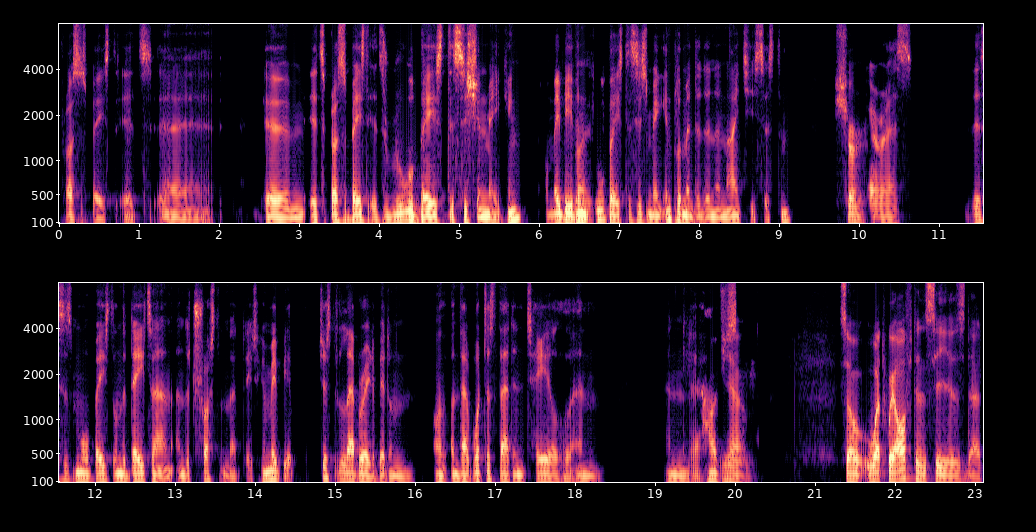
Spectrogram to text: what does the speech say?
process based. It's uh, um, it's process based. It's rule based decision making, or maybe even Right. rule based decision making implemented in an IT system. Sure. Whereas this is more based on the data and, and the trust in that data. Can maybe just elaborate a bit on on, on that? What does that entail, and and uh, how do you Yeah. So what we often see is that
